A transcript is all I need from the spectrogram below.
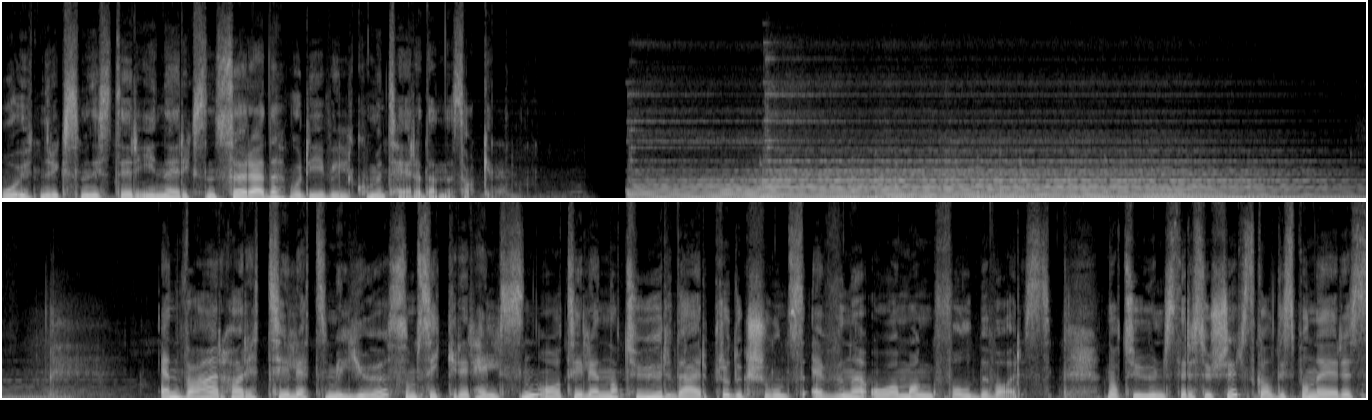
og utenriksminister Ine Eriksen Søreide, hvor de vil kommentere denne saken. Enhver har rett til et miljø som sikrer helsen, og til en natur der produksjonsevne og mangfold bevares. Naturens ressurser skal disponeres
